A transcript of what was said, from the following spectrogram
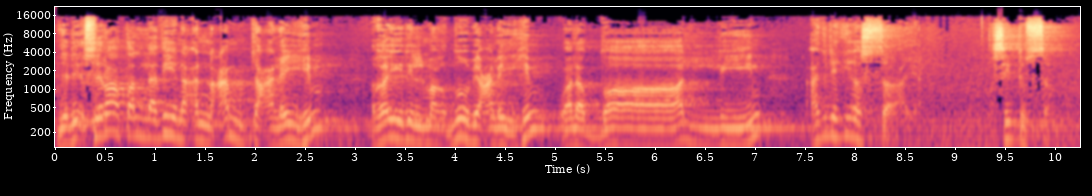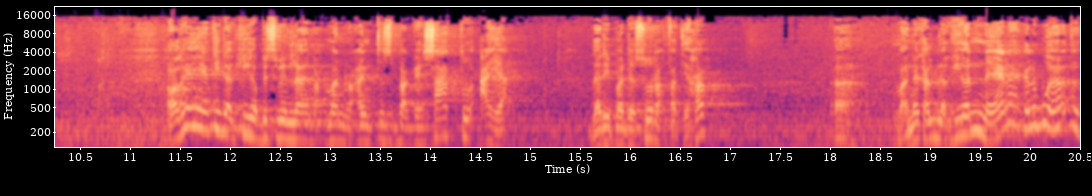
jadi siratal ladzina an'amta alaihim ghairil maghdubi alaihim waladdallin ah, jadi dia kira se ayat situ se orang yang tidak kira Bismillahirrahmanirrahim itu sebagai satu ayat daripada surah Fatihah uh, mana kalau nak kira nel lah kalau buat tu.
